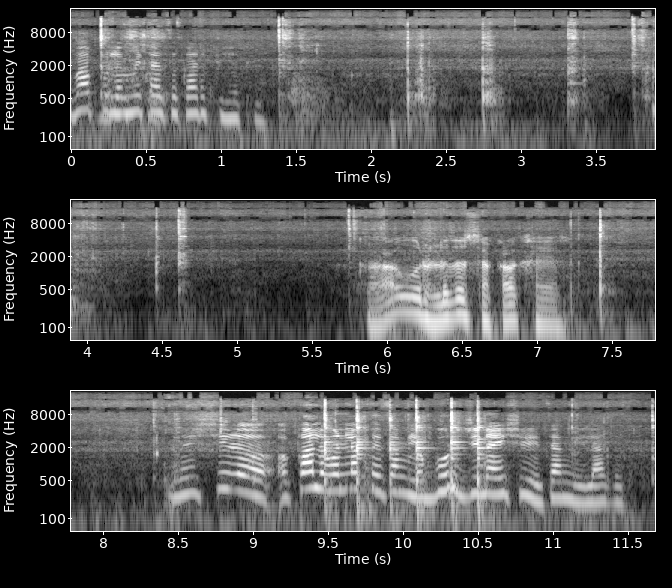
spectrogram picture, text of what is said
बापूला मिठाचं काढते घेतलं का उरलं तर सकाळ खायचं? नाही शिळ कालवण लागतंय चांगलं. बुर्जी नाही शिळी चांगली लागत.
